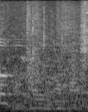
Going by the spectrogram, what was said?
Oh.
